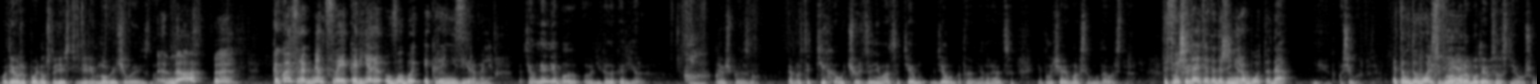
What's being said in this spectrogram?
Вот я уже понял, что есть в мире многое, чего я не знаю. Да. Какой фрагмент своей карьеры вы бы экранизировали? Хотя у меня не было э, никогда карьеры. Как? Мне очень повезло. Я просто тихо учусь заниматься тем делом, которое мне нравится, и получаю максимум удовольствия. То есть Но вы ты- считаете, это даже не работа, да? Нет, спасибо Господи. Это Если удовольствие. была бы работа, я бы сразу с нее ушел.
